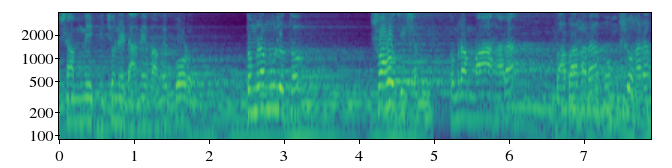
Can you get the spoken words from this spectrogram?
সামনে, পিছনে, ডানে, বামে, বড়, তোমরা মূলত সহজ হিসাব। তোমরা মা হারা, বাবা হারা, বংশ হারা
